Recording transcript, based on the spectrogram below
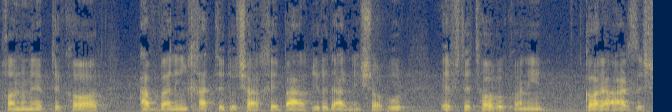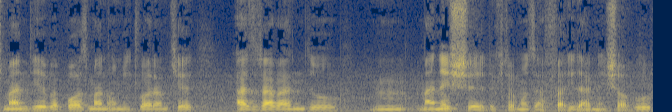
خانم ابتکار اولین خط دوچرخه برقی رو در نیشابور افتتاح بکنیم. کار ارزشمندیه و باز من امیدوارم که از روند و منش دکتر مزفری در نیشابور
